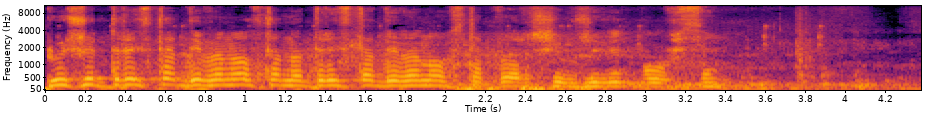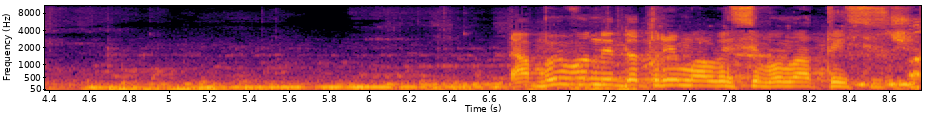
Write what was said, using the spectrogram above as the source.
Пишуть 390 на 390 перший вже відбувся. Аби вони дотрималися, була тисяча.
